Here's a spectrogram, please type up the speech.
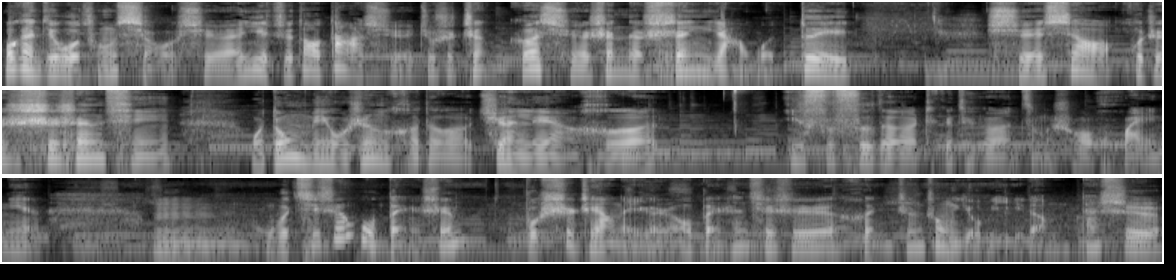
我感觉我从小学一直到大学，就是整个学生的生涯，我对学校或者是师生情，我都没有任何的眷恋和。一丝丝的这个这个怎么说怀念？嗯，我其实我本身不是这样的一个人，我本身其实很珍重友谊的，但是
